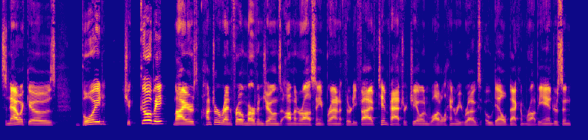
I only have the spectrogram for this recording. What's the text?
So now it goes Boyd, Jakobi, Meyers, Hunter Renfrow, Marvin Jones, Amon Ross, St. Brown at 35, Tim Patrick, Jalen Waddle, Henry Ruggs, Odell Beckham, Robbie Anderson.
